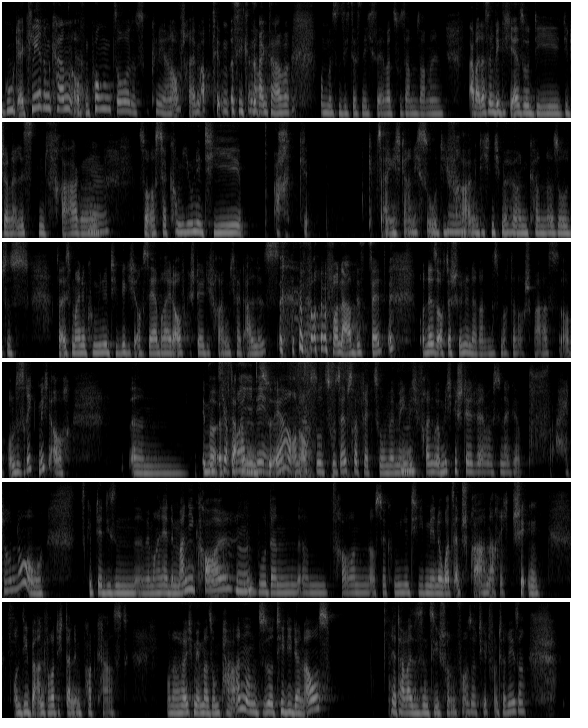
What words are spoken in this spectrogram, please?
gut erklären kann, ja. auf den Punkt. So, das können die dann aufschreiben, abtippen, was ich genau. gesagt habe und müssen sich das nicht selber zusammensammeln. Aber das sind wirklich eher so die, die Journalistenfragen, mhm. so aus der Community. Ach, gibt es eigentlich gar nicht so die mhm. Fragen, die ich nicht mehr hören kann. Also das, da ist meine Community wirklich auch sehr breit aufgestellt. Die fragen mich halt alles ja. von, von, A bis Z. Und das ist auch das Schöne daran. Das macht dann auch Spaß. Auch. Und es regt mich auch ähm, immer öfter an Ideen, zu, ja, und auch so zur Selbstreflexion, wenn mir mhm. irgendwelche Fragen über mich gestellt werden, wo ich so denke, pff, I don't know. Es gibt ja diesen, äh, wir machen ja den Money Call, mhm. wo dann ähm, Frauen aus der Community mir eine WhatsApp-Sprachnachricht schicken und die beantworte ich dann im Podcast. Und dann höre ich mir immer so ein paar an und sortiere die dann aus. Ja, teilweise sind sie schon vorsortiert von Theresa.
